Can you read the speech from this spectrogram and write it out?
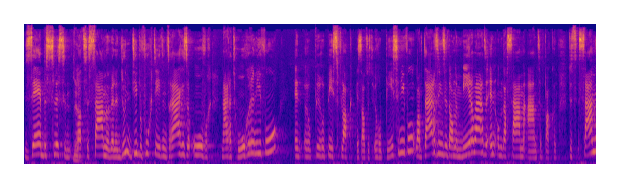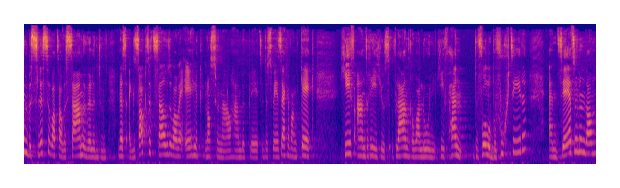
Zij beslissen wat ze samen willen doen. Die bevoegdheden dragen ze over naar het hogere niveau op Europees vlak is dat het Europese niveau, want daar zien ze dan een meerwaarde in om dat samen aan te pakken. Dus samen beslissen wat dat we samen willen doen. En dat is exact hetzelfde wat wij eigenlijk nationaal gaan bepleiten. Dus wij zeggen van kijk, geef aan de regio's Vlaanderen, Wallonië, geef hen de volle bevoegdheden en zij zullen dan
